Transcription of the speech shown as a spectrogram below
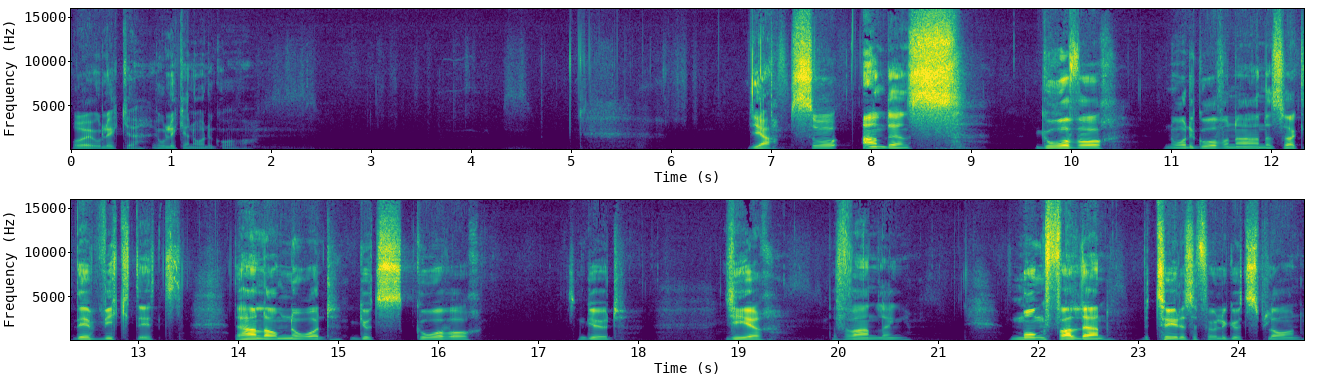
våra olika, olika nådegåvor. Ja, så Andens gåvor, nådegåvorna, Andens verk, det är viktigt. Det handlar om nåd, Guds gåvor som Gud ger för förvandling. Mångfalden, betydelsefull i Guds plan.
